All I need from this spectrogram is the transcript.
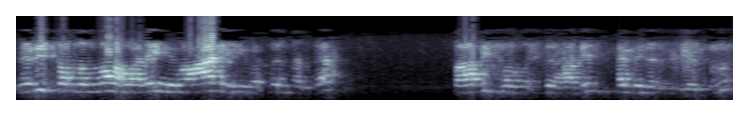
Nebi sallallahu aleyhi ve aleyhi ve sellem'de sabit olmuş bir hadis hepiniz biliyorsunuz.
